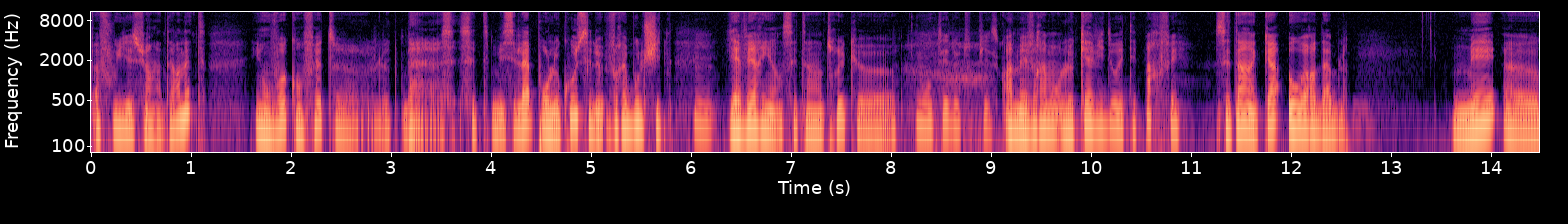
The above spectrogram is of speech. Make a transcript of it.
à fouiller sur Internet et on voit qu'en fait, euh, le, bah, mais c'est là pour le coup, c'est le vrai bullshit. Hmm. Il y n'y avait rien. C'était un truc. Euh, Monté de toutes pièces. Ah, mais vraiment, le cas vidéo était parfait. C'était un cas awardable. Mais euh,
